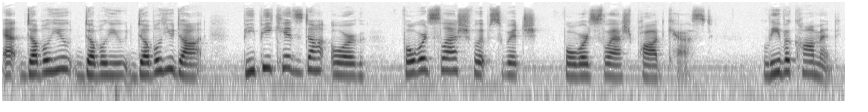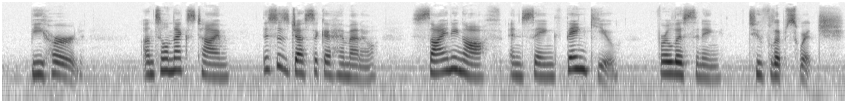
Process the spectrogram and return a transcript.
at www.bpkids.org forward slash FlipSwitch forward slash podcast. Leave a comment. Be heard. Until next time, this is Jessica Jimeno signing off and saying thank you for listening to FlipSwitch.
